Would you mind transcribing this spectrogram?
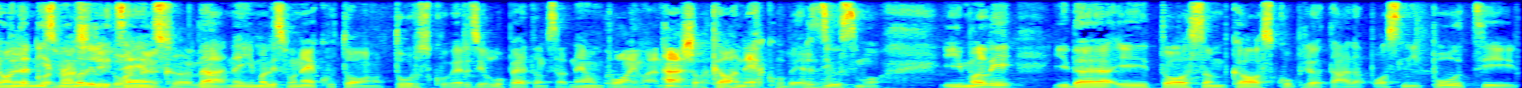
da onda je kod nismo imali licencu, neka, da. da. ne imali smo neku to, ono, tursku verziju, lupetam sad, nemam pojma, znaš, ali kao neku verziju smo imali i da, i to sam kao skupljao tada posljednji put i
